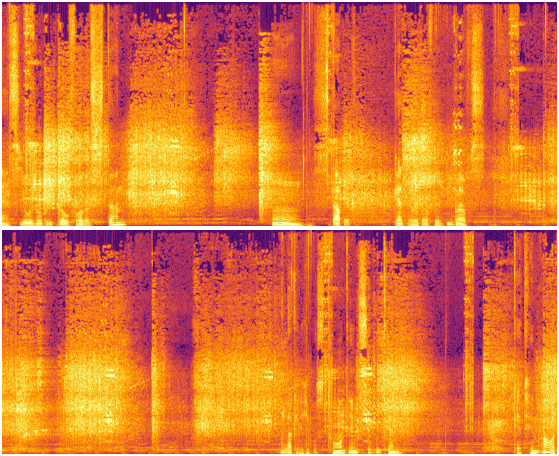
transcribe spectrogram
As usual, we go for the stun. Hmm, stop it. Get rid of the debuffs. Luckily he was taunting, so we can get him out.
